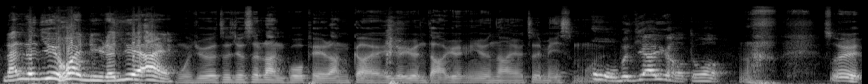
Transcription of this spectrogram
男人越坏，女人越爱。我觉得这就是烂锅配烂盖，一个愿打愿愿挨，这没什么。哦，我们押韵好多、哦。所以，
